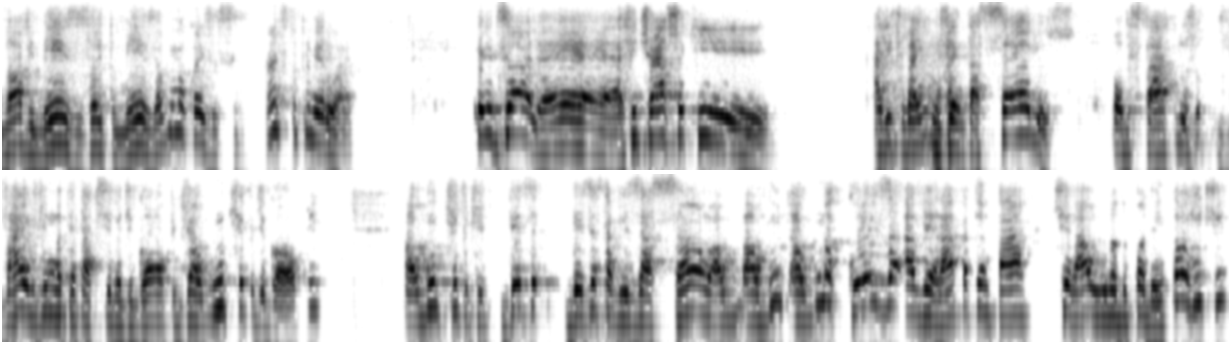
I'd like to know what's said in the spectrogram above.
nove meses, oito meses, alguma coisa assim, antes do primeiro ano. Ele dizia: olha, é, a gente acha que a gente vai enfrentar sérios obstáculos, vai vir uma tentativa de golpe, de algum tipo de golpe, algum tipo de des desestabilização, algum, alguma coisa haverá para tentar tirar o Lula do poder. Então a gente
